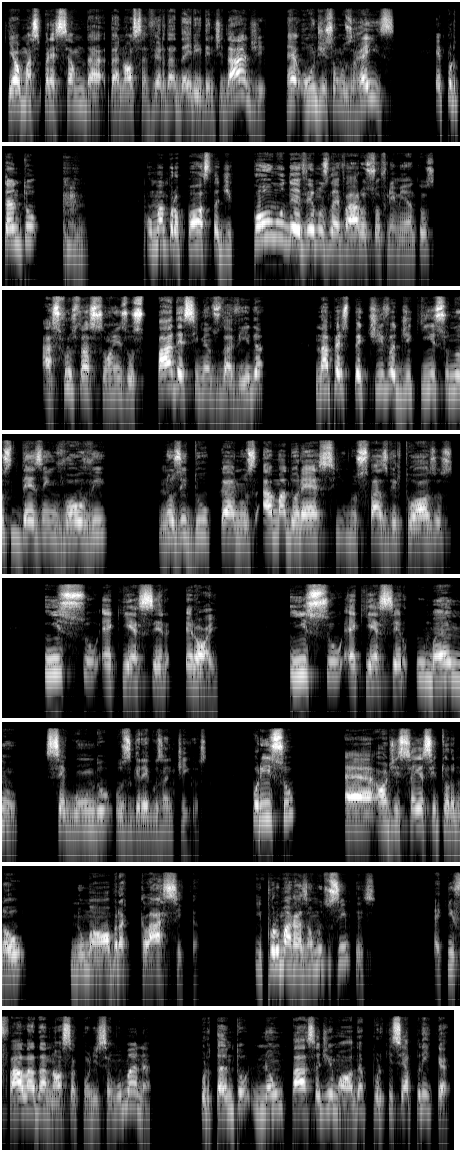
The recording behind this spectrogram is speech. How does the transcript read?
que é uma expressão da, da nossa verdadeira identidade, né? onde somos reis, é, portanto, uma proposta de como devemos levar os sofrimentos, as frustrações, os padecimentos da vida, na perspectiva de que isso nos desenvolve, nos educa, nos amadurece, nos faz virtuosos. Isso é que é ser herói. Isso é que é ser humano, segundo os gregos antigos. Por isso, é, Odisseia se tornou numa obra clássica. E por uma razão muito simples. É que fala da nossa condição humana. Portanto, não passa de moda porque se aplica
